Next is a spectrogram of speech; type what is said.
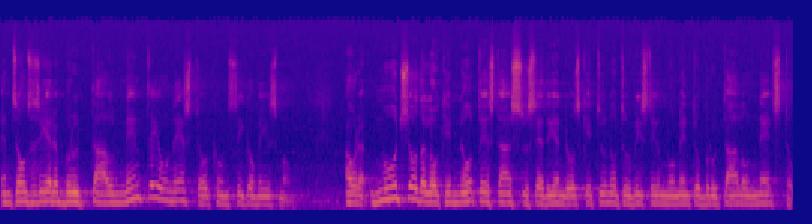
Entonces era brutalmente honesto consigo mismo. Ahora, mucho de lo que no te está sucediendo es que tú no tuviste un momento brutal honesto,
